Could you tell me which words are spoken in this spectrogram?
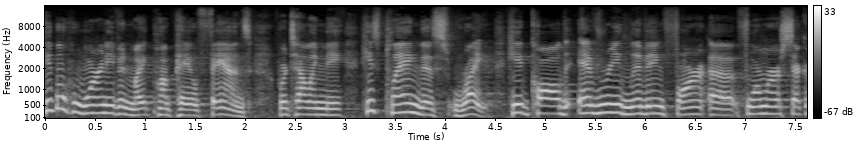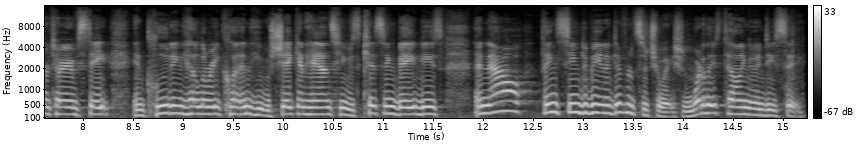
people who weren't even Mike Pompeo fans were telling me he's playing this right. He had called every living far, uh, former Secretary of State, including Hillary Clinton. He was shaking hands, he was kissing babies, and now things seem to be in a different situation. What are they telling you in D.C.?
